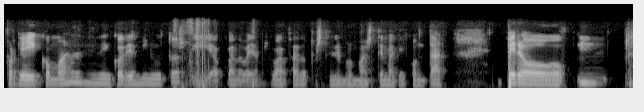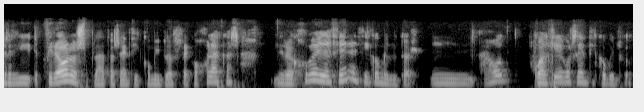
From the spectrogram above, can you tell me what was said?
porque como hace 5 o 10 minutos y cuando vayamos avanzando, pues tenemos más tema que contar. Pero mmm, los platos en 5 minutos, recojo la casa, recojo mi en 5 minutos, mm, hago cualquier cosa en 5 minutos,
